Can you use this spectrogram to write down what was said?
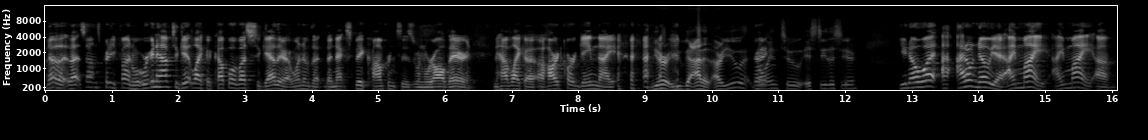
No, Uh, that, that sounds pretty fun. We're we're gonna have to get like a couple of us together at one of the, the next big conferences when we're all there and, and have like a, a hardcore game night. You're you got it. Are you Right. going to ISTE this year? You know what? I, I don't know yet. I might. I might. Um,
